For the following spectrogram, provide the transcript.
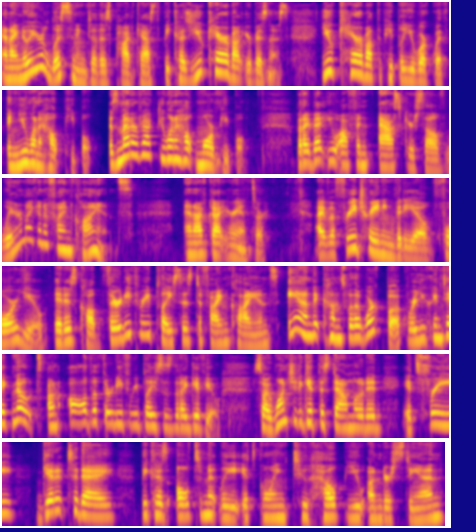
and I know you're listening to this podcast because you care about your business. You care about the people you work with and you want to help people. As a matter of fact, you want to help more people. But I bet you often ask yourself, where am I going to find clients? And I've got your answer. I have a free training video for you. It is called 33 Places to Find Clients, and it comes with a workbook where you can take notes on all the 33 places that I give you. So I want you to get this downloaded. It's free. Get it today because ultimately it's going to help you understand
